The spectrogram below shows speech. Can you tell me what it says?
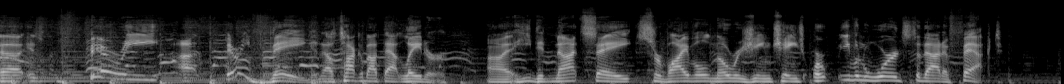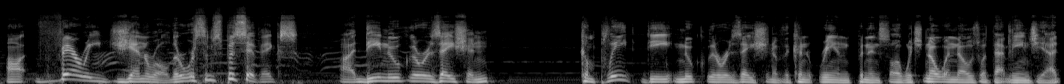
Uh, it's very, uh, very vague, and I'll talk about that later. Uh, he did not say survival, no regime change, or even words to that effect. Uh, very general. There were some specifics. Uh, denuclearization, complete denuclearization of the Korean Peninsula, which no one knows what that means yet.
